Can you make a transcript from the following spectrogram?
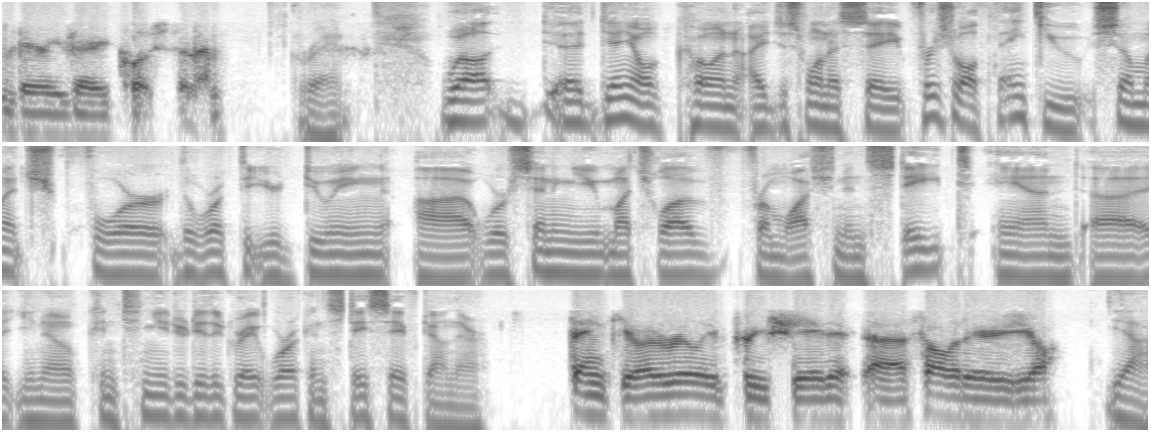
very, very close to them. Great. Well, uh, Daniel Cohen, I just want to say, first of all, thank you so much for the work that you're doing. Uh, we're sending you much love from Washington State, and uh, you know, continue to do the great work and stay safe down there. Thank you. I really appreciate it. Uh, solidarity, y'all. Yeah,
